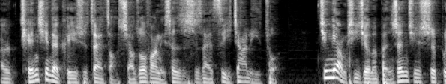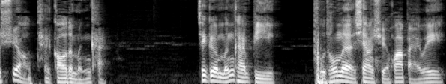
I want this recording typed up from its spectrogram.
而前期呢可以是在找小作坊里，甚至是在自己家里做。精酿啤酒呢本身其实不需要太高的门槛，这个门槛比普通的像雪花、百威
